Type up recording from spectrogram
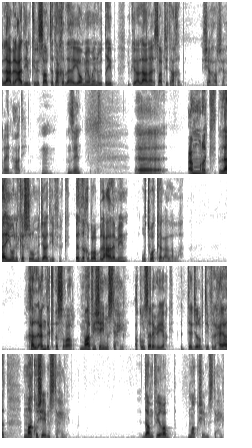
اللاعب العادي يمكن إصابته تأخذ لها يوم يومين ويطيب يمكن لا أنا إصابتي تأخذ شهر شهرين عادي. زين آه عمرك لا يجون يكسرون مجاديفك اثق برب العالمين وتوكل على الله. خل عندك إصرار. ما في شيء مستحيل. أكون صريح وياك. تجربتي في الحياة ماكو شيء مستحيل. دام في رب ماكو شيء مستحيل.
